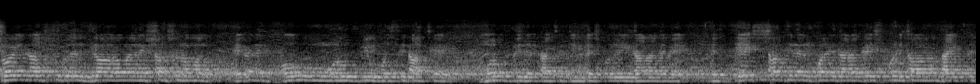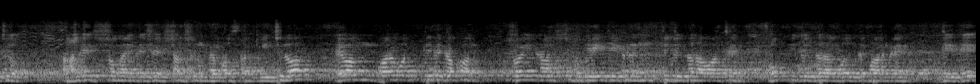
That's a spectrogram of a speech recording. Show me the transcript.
শহীদ রাষ্ট্রপতি জিয়া রহমানের শাসন আমল, এখানে বহু মুরব্বী উপস্থিত আছে। মুরব্বীদের কাছে জিজ্ঞেস করলেই জানা যাবে যে দেশ স্বাধীনের পরে যারা দেশ পরিচালনার দায়িত্ব ছিল, তাদের সময় দেশের শাসন ব্যবস্থা কি ছিল? এবং পরবর্তীতে যখন শহীদ রাষ্ট্রপতি এই যে এখানে মুক্তিযোদ্ধারাও আছেন, মুক্তিযোদ্ধারা বলতে পারবেন যে দেশ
